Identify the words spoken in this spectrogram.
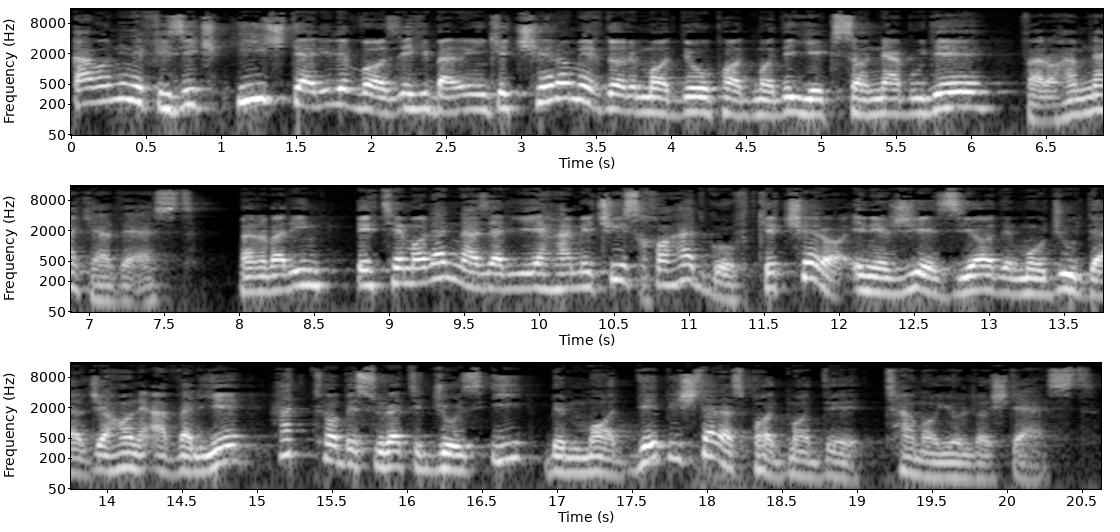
قوانین فیزیک هیچ دلیل واضحی برای اینکه چرا مقدار ماده و پادماده یکسان نبوده فراهم نکرده است. بنابراین احتمالا نظریه همه چیز خواهد گفت که چرا انرژی زیاد موجود در جهان اولیه حتی به صورت جزئی به ماده بیشتر از پادماده تمایل داشته است.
